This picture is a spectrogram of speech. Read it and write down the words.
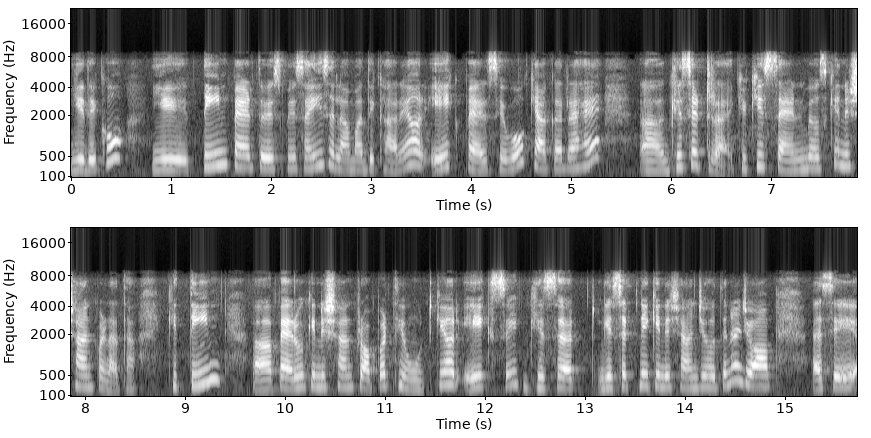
ये देखो, ये तीन पैर तो इसमें सही सलामत दिखा रहे हैं और एक पैर से वो क्या कर रहा है? घिसट रहा है, क्योंकि सैंड में उसके निशान पड़ा था कि तीन पैरों के निशान प्रॉपर थे ऊँट के और एक से घिसट, घिसटने के निशान जो होते हैं ना, जो आप ऐसे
